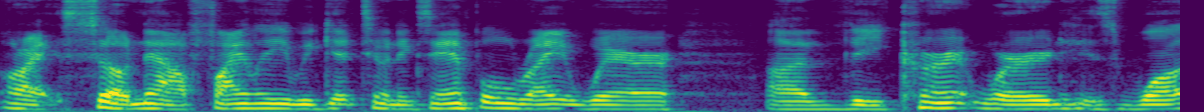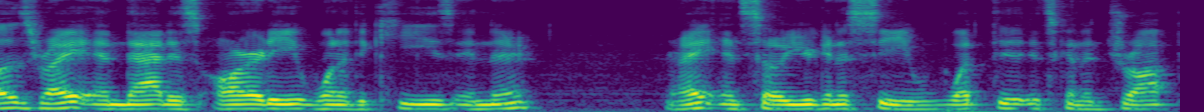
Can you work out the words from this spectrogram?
All right, so now finally we get to an example, right, where uh, the current word is was, right, and that is already one of the keys in there, right? And so you're going to see what the, it's going to drop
